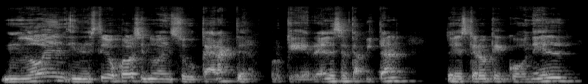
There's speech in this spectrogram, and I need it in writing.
no en, el estilo de juego, sino en su carácter, porque él es el capitán. Entonces creo que con él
